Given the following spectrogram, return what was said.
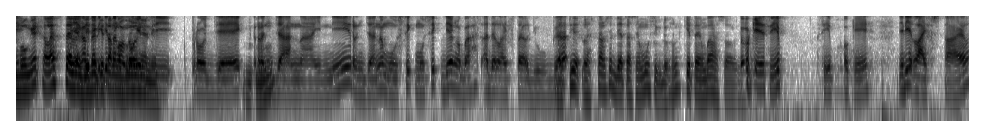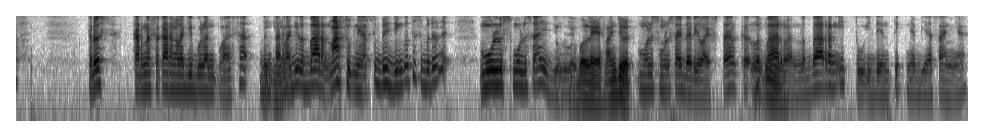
nyambungnya ke lifestyle Iya ya, kan jadi tadi kita, ngobrolnya ngomongin nih. si project, rencana ini, rencana musik, musik dia ngebahas ada lifestyle juga. Berarti lifestyle di atasnya musik dong, kan kita yang bahas soalnya. Oke, sip. Sip, oke. Jadi lifestyle. Terus karena sekarang lagi bulan puasa, bentar lagi lebaran. Masuk nih, harusnya bridging gue tuh sebenarnya mulus-mulus aja juga. Oke, boleh. Lanjut. Mulus-mulus aja dari lifestyle ke lebaran. Lebaran itu identiknya biasanya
